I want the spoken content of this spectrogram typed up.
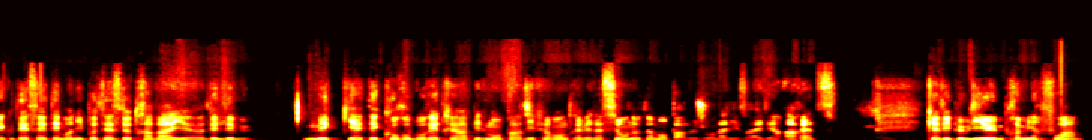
Écoutez, ça a été mon hypothèse de travail dès le début, mais qui a été corroborée très rapidement par différentes révélations, notamment par le journal israélien Haaretz, qui avait publié une première fois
